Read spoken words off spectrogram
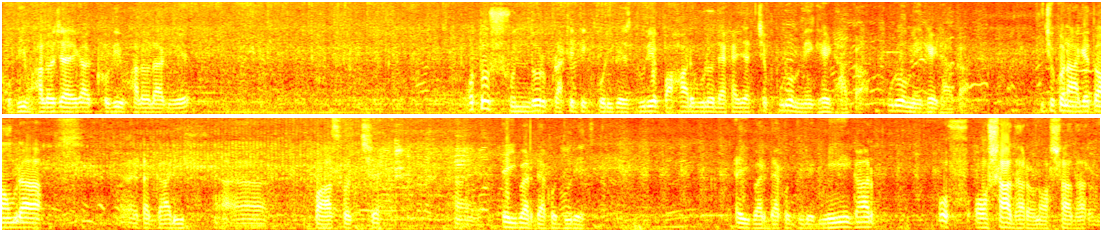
খুবই ভালো জায়গা, খুবই ভালো লাগবে। কত সুন্দর প্রাকৃতিক পরিবেশ। দূরে পাহাড়গুলো দেখা যাচ্ছে, পুরো মেঘে ঢাকা, পুরো মেঘে ঢাকা। কিছুক্ষণ আগে তো আমরা একটা গাড়ি পাস হচ্ছে। হ্যাঁ এইবার দেখো দূরে। এইবার দেখো দূরে। মেঘ আর অসাধারণ অসাধারণ।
